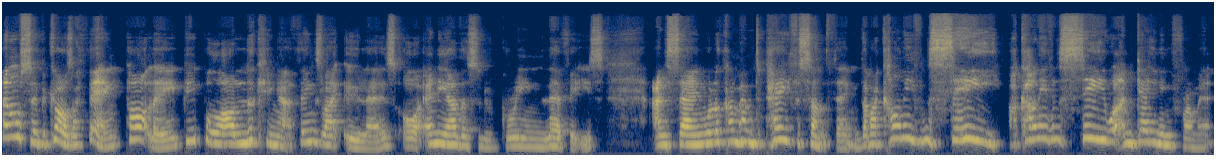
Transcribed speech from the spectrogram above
And also because I think partly people are looking at things like ULEZ or any other sort of green levies and saying, well, look, I'm having to pay for something that I can't even see. I can't even see what I'm gaining from it.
